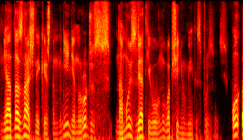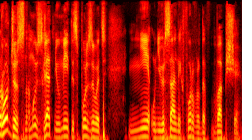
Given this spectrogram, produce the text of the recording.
неоднозначное, конечно, мнение, но Роджерс, на мой взгляд, его ну, вообще не умеет использовать. Он, Роджерс, на мой взгляд, не умеет использовать не универсальных форвардов вообще.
